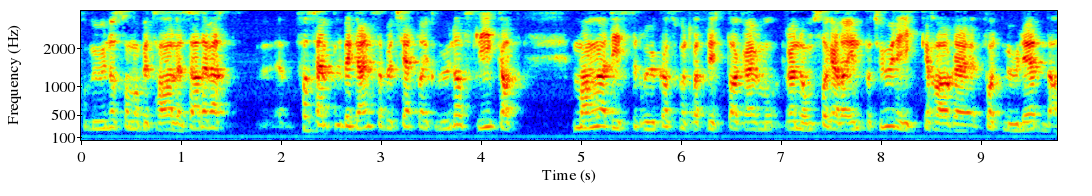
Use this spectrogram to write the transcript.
kommuner som må betale. Så har det vært f.eks. begrensa budsjetter i kommunene, slik at mange av disse brukerne som har dratt nytte av grønn, omsorg eller Inn på tunet, ikke har eh, fått muligheten. da.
